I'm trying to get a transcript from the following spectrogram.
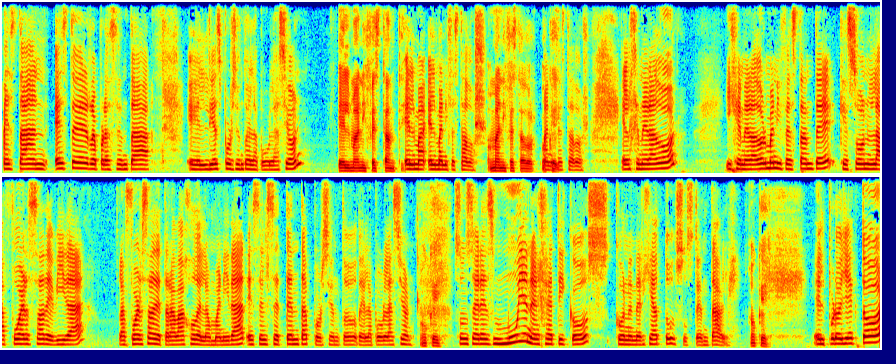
Están, este representa el 10% de la población, El manifestante. el, ma- el manifestador. Manifestador. manifestador. El generador y generador manifestante, que son la fuerza de vida, la fuerza de trabajo de la humanidad, es el 70% de la población. Ok, Son seres muy energéticos con energía sustentable. ok. El proyector,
